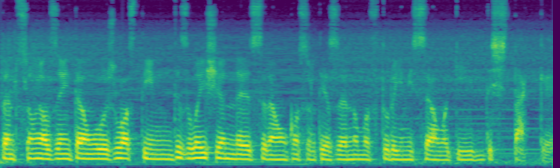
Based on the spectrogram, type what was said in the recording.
Portanto, são eles então os Lost in Desolation, eh, serão com certeza numa futura emissão aqui destaque.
